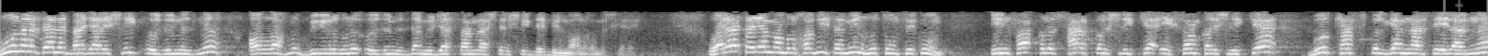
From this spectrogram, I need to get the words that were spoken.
Bu narsani bajarishlik o'zimizni Allohning buyrug'ini o'zimizda mujassamlashtirishlik deb bilmoqligimiz kerak. Wala tayammamul khabisa minhu tunfikun. Infoq qilib sarf qilishlikka, ehson qilishlikka bu kasb qilgan narsalarni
